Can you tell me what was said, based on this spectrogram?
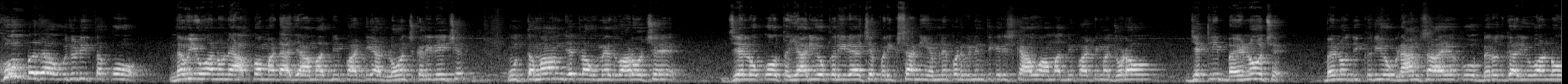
ખૂબ બધા ઉજળી તકો નવયુવાનોને આપવા માટે આજે આમ આદમી પાર્ટી આ લોન્ચ કરી રહી છે. હું તમામ જેટલા ઉમેદવારો છે, જે લોકો તૈયારીઓ કરી રહ્યા છે પરીક્ષાની, એમને પણ વિનંતી કરીશ કે આવો આમ આદમી પાર્ટીમાં જોડાઓ. જેટલી બહેનો છે, બહેનો દીકરીઓ, જ્ઞાન સહાયકો, બેરોજગાર યુવાનો,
